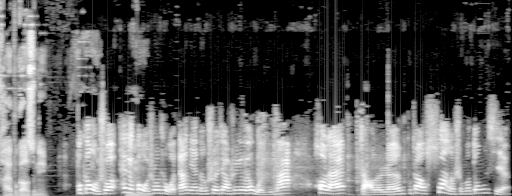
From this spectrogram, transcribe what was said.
还不告诉你，不跟我说，他就跟我说是我当年能睡觉是因为我姨妈后来找了人不知道算了什么东西，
